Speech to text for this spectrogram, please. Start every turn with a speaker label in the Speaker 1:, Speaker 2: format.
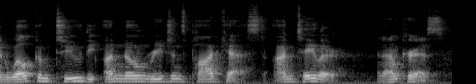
Speaker 1: And welcome to the Unknown Regions podcast. I'm Taylor,
Speaker 2: And I'm Kris.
